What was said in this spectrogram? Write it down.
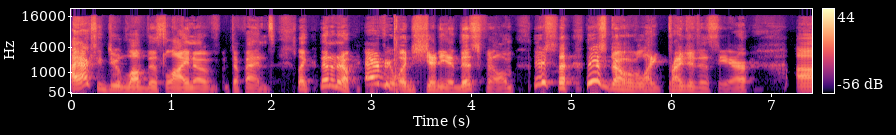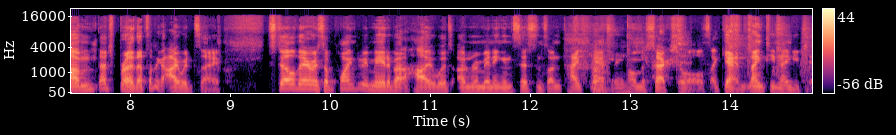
I actually do love this line of defense. Like, no, no, no, everyone's shitty in this film. There's there's no like prejudice here. Um, that's brilliant. That's something I would say. Still, there is a point to be made about Hollywood's unremitting insistence on typecasting homosexuals. Again, 1992,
